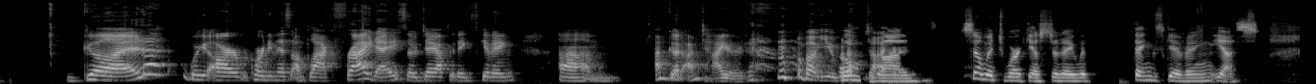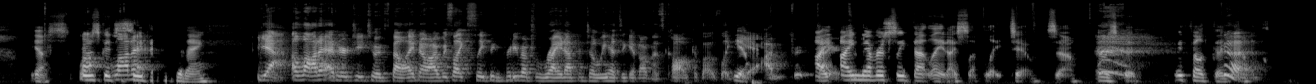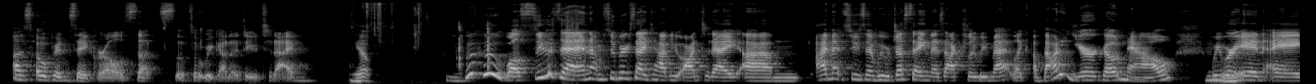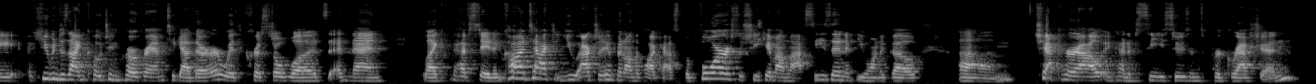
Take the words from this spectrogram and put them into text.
Good. We are recording this on Black Friday, so day after Thanksgiving. Um, I'm good. I'm tired. about you? But oh, I'm tired. God. So much work yesterday with Thanksgiving. Yes. Yes. It was good to sleep of, today. Yeah, a lot of energy to expel. I know. I was like sleeping pretty much right up until we had to get on this call because I was like, yeah, yeah I'm pretty I, I never sleep that late. I slept late too. So it was good. It felt good. Good. Us open sacrals. That's that's what we got to do today. Yep. Woohoo! Well, Susan, I'm super excited to have you on today. Um, I met Susan. We were just saying this actually. We met like about a year ago now. Mm-hmm. We were in a human design coaching program together with Crystal Woods, and then like have stayed in contact. You actually have been on the podcast before, so she came on last season. If you want to go um, check her out and kind of see Susan's progression,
